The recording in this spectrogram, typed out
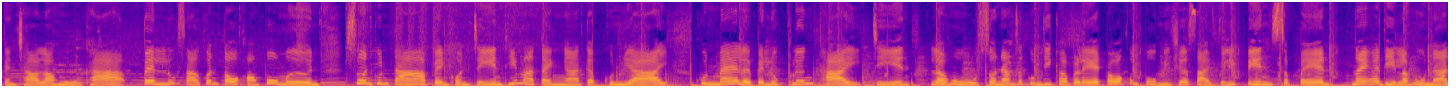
เป็นชาวลาหูค่ะ เป็นลูกสาวคนโตของปู่หมื่น ส่วนคุณตาเป็นคนจีนที่มาแต่งงานกับคุณยาย คุณแม่เลยเป็นลูกครึ่งไทย จีนละหูส่วนนามสกุลดีคาเบเลสเพราะว่าคุณปู่มีเชื้อสายฟิลิปปินส์สเปน ในอดีตละหูนั้น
